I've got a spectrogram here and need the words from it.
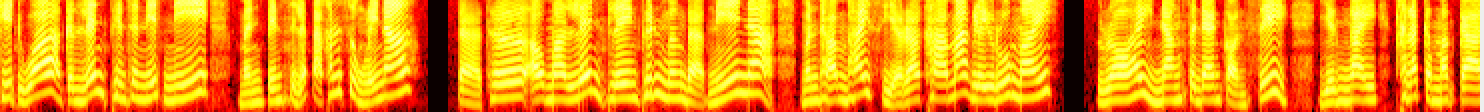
คิดว่าการเล่นพลงชนิดนี้ มันเป็นศิลปะขั้นสูงเลยนะ แต่เธอเอามาเล่นเพลงพื้นเมืองแบบนี้นะ่ะ มันทำให้เสียราคามากเลยรู้ไหม รอให้นางแสดงก่อนสิ ยังไงคณะกรรมการ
